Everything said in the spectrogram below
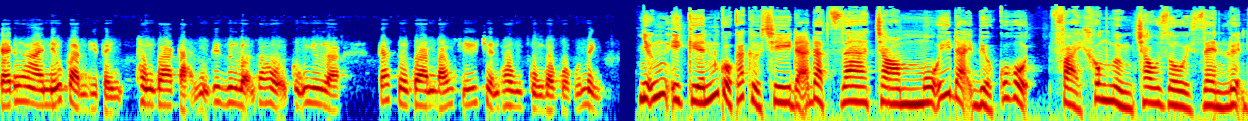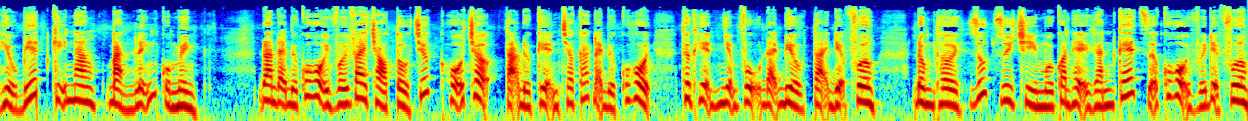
cái thứ hai, nếu cần thì phải thông qua cả những cái dư luận xã hội cũng như là các cơ quan báo chí truyền thông cùng vào cuộc với mình. Những ý kiến của các cử tri đã đặt ra cho mỗi đại biểu quốc hội phải không ngừng trau dồi, rèn luyện hiểu biết, kỹ năng, bản lĩnh của mình. Đoàn đại biểu quốc hội với vai trò tổ chức, hỗ trợ, tạo điều kiện cho các đại biểu quốc hội thực hiện nhiệm vụ đại biểu tại địa phương, đồng thời giúp duy trì mối quan hệ gắn kết giữa quốc hội với địa phương,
